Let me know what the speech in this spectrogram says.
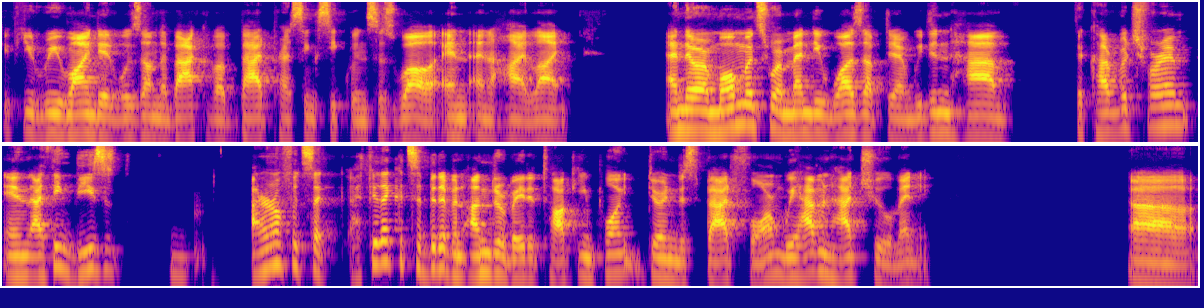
if you rewind it, was on the back of a bad pressing sequence as well and, and a high line. And there were moments where Mendy was up there and we didn't have the coverage for him. And I think these, I don't know if it's like, I feel like it's a bit of an underrated talking point during this bad form. We haven't had too many. Uh,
